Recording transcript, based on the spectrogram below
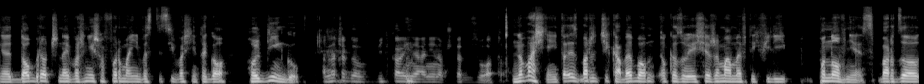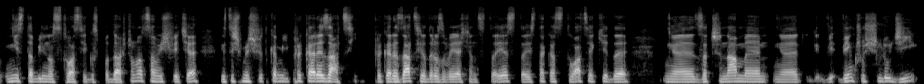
e, dobro, czy najważniejsza forma inwestycji właśnie tego holdingu. A dlaczego w Bitcoinie, a nie na przykład w złoto? No właśnie, i to jest bardzo ciekawe, bo okazuje się, że mamy w tej chwili ponownie bardzo niestabilną sytuację gospodarczą na całym świecie. Jesteśmy świadkami prekaryzacji. Prekaryzacja, od razu wyjaśniam, co to jest. To jest taka sytuacja, kiedy e, zaczynamy, większość ludzi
